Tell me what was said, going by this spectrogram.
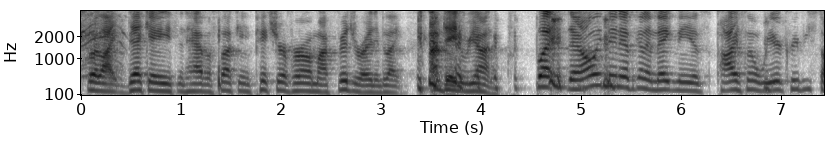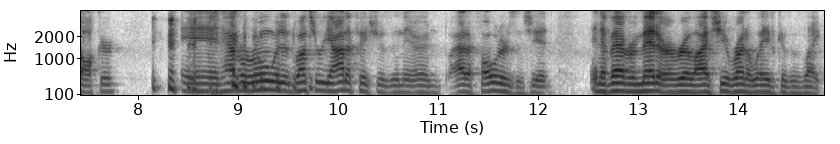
for like decades and have a fucking picture of her on my refrigerator and be like, I'm dating Rihanna. But the only thing that's gonna make me is probably some weird creepy stalker and have a room with a bunch of Rihanna pictures in there and out of folders and shit. And if I ever met her in real life, she'd run away because it's like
